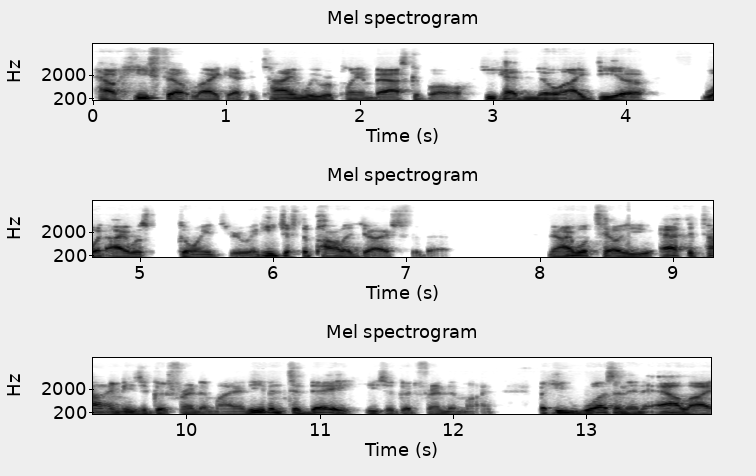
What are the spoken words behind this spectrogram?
how he felt like at the time we were playing basketball, he had no idea what I was going through and he just apologized for that. Now I will tell you at the time he's a good friend of mine and even today he's a good friend of mine, but he wasn't an ally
